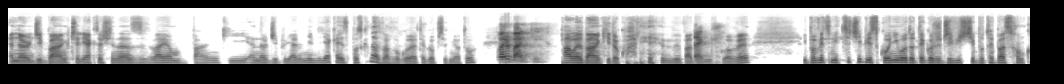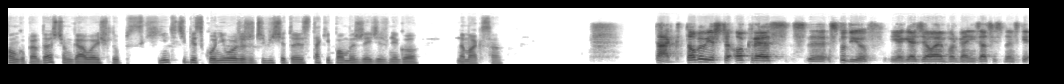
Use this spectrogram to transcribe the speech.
Energy Bank, czyli jak to się nazywają? Banki, Energy, ja nie, jaka jest polska nazwa w ogóle tego przedmiotu? Powerbanki. Powerbanki, dokładnie, wypadło tak. mi z głowy. I powiedz mi, co ciebie skłoniło do tego rzeczywiście, bo to chyba z Hongkongu, prawda? Ściągałeś lub z Chin. Co ciebie skłoniło, że rzeczywiście to jest taki pomysł, że idziesz w niego na maksa? Tak, to był jeszcze okres e, studiów. Jak ja działałem w organizacji studenckiej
